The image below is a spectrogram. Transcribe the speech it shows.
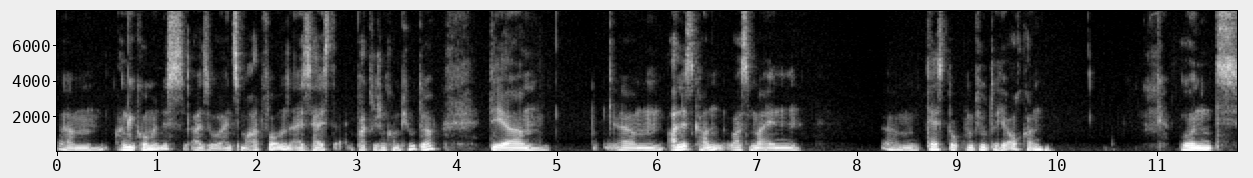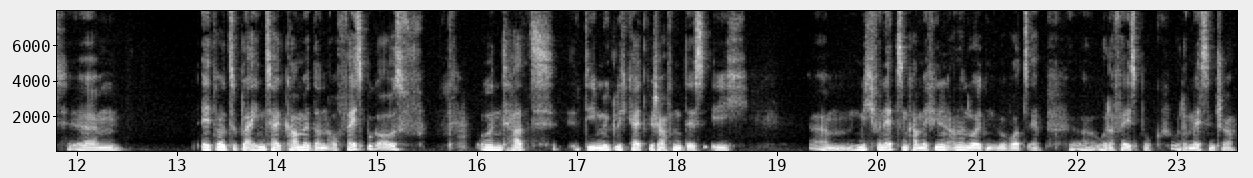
ähm, angekommen ist. Also ein Smartphone, also das heißt praktisch ein Computer, der ähm, alles kann, was mein ähm, Desktop-Computer hier auch kann. Und ähm, etwa zur gleichen Zeit kam er dann auf Facebook aus und hat die Möglichkeit geschaffen, dass ich ähm, mich vernetzen kann mit vielen anderen Leuten über WhatsApp äh, oder Facebook oder Messenger.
